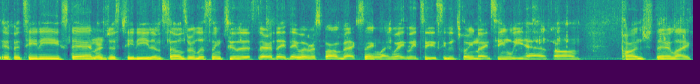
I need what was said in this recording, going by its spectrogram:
if a TDE stand or just TDE themselves were listening to this, they they would respond back saying like, wait wait till you see the 2019 we have. Um, Punch, they're like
